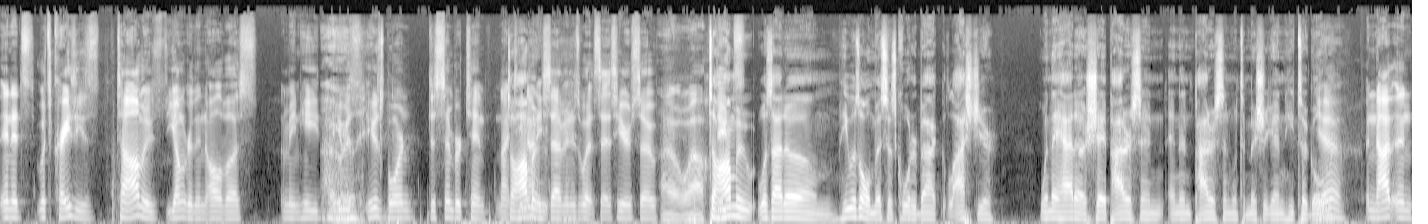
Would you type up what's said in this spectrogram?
and it's what's crazy is Ta'amu's younger than all of us. I mean, he Oh, he was he was born December tenth, nineteen ninety seven, is what it says here. So Oh wow. Ta'amu was at um he was Ole Miss's quarterback last year when they had uh, Shea Patterson and then Patterson went to Michigan. He took over. yeah, and not and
